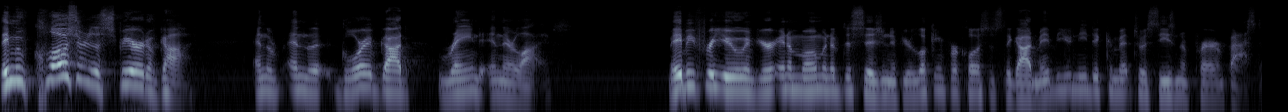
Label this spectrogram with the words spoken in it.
They move closer to the Spirit of God, and the, and the glory of God reigned in their lives. Maybe for you, if you're in a moment of decision, if you're looking for closeness to God, maybe you need to commit to a season of prayer and fasting.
